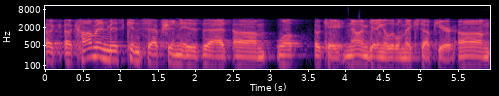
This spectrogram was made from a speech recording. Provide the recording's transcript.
a, a common misconception is that um, well, okay, now I'm getting a little mixed up here um,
